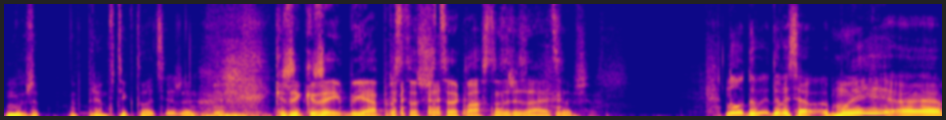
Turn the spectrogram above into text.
Ми вже прямо в Тіктоці вже. Кажи, кажи, бо я просто що це класно зрізається. Ну, дивися, ми. Е,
